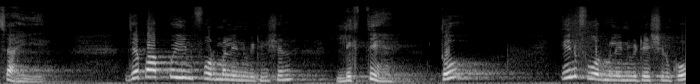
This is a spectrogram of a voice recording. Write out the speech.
चाहिए। जब आप कोई इनफॉर्मल इनविटेशन लिखते हैं तो इनफॉर्मल इनविटेशन को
